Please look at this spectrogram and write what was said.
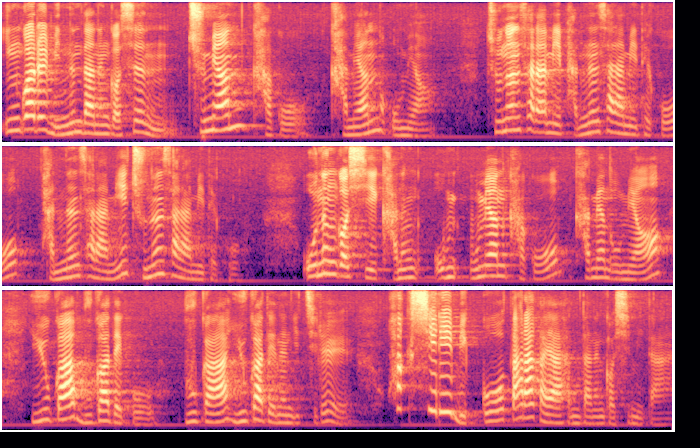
인과를 믿는다는 것은 주면 가고 가면 오며 주는 사람이 받는 사람이 되고 받는 사람이 주는 사람이 되고 오는 것이 가는 오- 오면 가고 가면 오며 유가 무가 되고 무가 유가 되는 이치를 확실히 믿고 따라가야 한다는 것입니다.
